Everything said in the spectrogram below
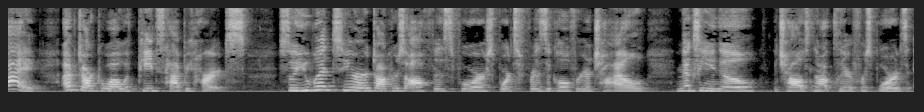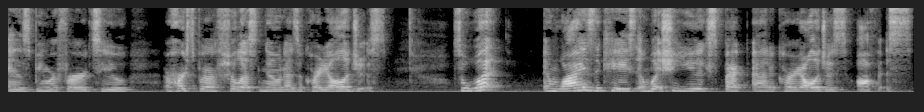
Hi, I'm Dr. Hua with Peds Happy Hearts. So you went to your doctor's office for sports physical for your child. Next thing you know, the child is not clear for sports and is being referred to a heart specialist known as a cardiologist. So what and why is the case and what should you expect at a cardiologist's office?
